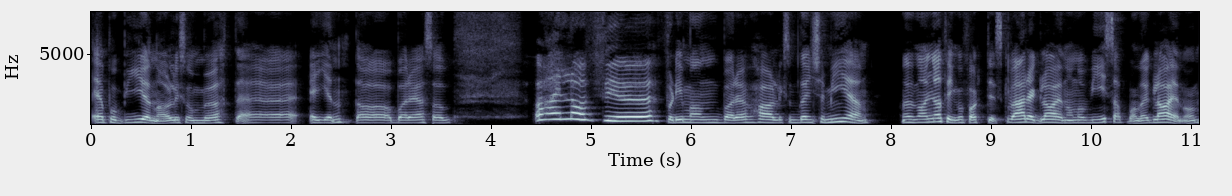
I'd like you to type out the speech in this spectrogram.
er på byen og liksom møter ei jente og bare er sånn Oh, I love you! Fordi man bare har liksom den kjemien. Men en annen ting å faktisk være glad i noen og vise at man er glad i noen.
